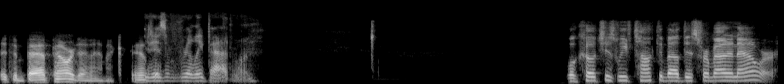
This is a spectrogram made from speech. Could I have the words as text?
It's a bad power dynamic. Yeah. It is a really bad one. Well, coaches, we've talked about this for about an hour.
